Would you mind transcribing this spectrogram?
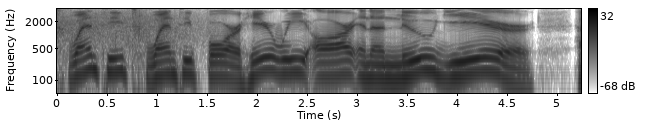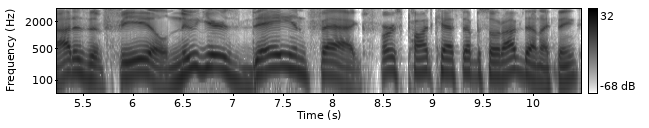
2024. Here we are in a new year. How does it feel? New Year's Day, in fact. First podcast episode I've done, I think,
